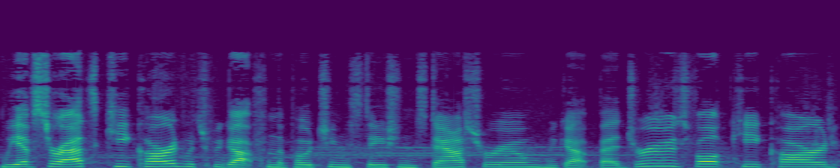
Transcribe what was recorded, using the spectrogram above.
we have Surat's key card, which we got from the Poaching Station stash room. We got Badru's vault key card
